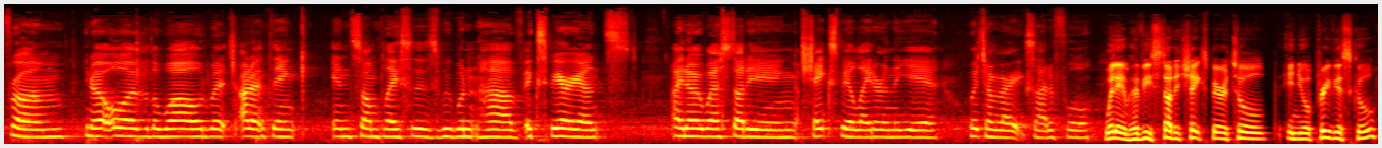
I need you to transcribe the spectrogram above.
from, you know, all over the world, which I don't think in some places we wouldn't have experienced. I know we're studying Shakespeare later in the year, which I'm very excited for. William, have you studied Shakespeare at all in your previous school?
